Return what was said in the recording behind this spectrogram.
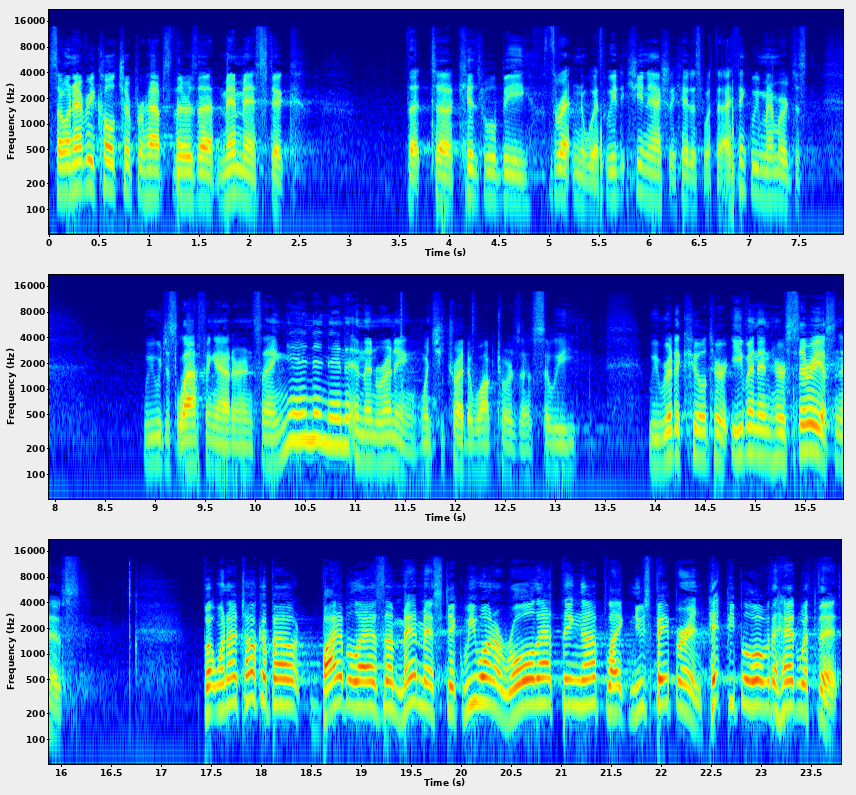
So in every culture, perhaps there's a meme stick that uh, kids will be threatened with. We, she didn't actually hit us with it. I think we remember just, we were just laughing at her and saying, nah, nah, nah, and then running when she tried to walk towards us. So we, we ridiculed her even in her seriousness. But when I talk about Bible as a meme stick, we want to roll that thing up like newspaper and hit people over the head with it.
